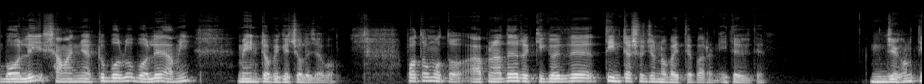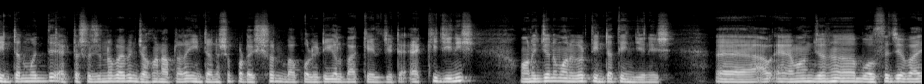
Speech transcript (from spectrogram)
বলি, সামান্য একটু বলব, বলে আমি মেইন টপিকে চলে যাব। প্রথমত, আপনাদের কী করে তিনটা সৌজন্য পাইতে পারেন ইত্যাদিতে যে কোনো তিনটার মধ্যে একটা সৌজন্য পাবেন যখন আপনারা ইন্টারন্যাশনাল প্রোটেকশন বা পলিটিক্যাল বা কেস যেটা একই জিনিস, অনেকজনে মনে করে তিনটা তিন জিনিস। এমন জন বলছে যে, ভাই,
